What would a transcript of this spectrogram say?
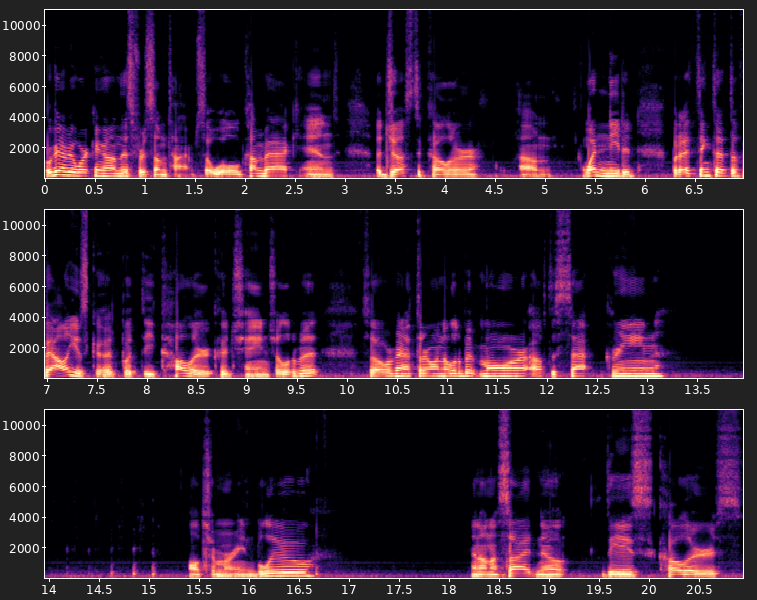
we're going to be working on this for some time. So we'll come back and adjust the color um, when needed. But I think that the value is good, but the color could change a little bit. So we're going to throw in a little bit more of the sap green, ultramarine blue. And on a side note, these colors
